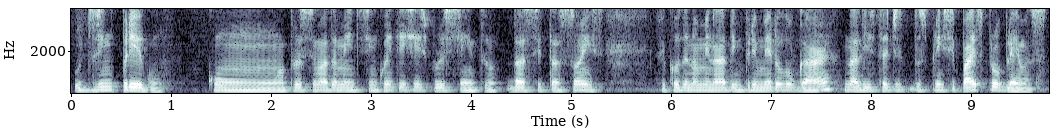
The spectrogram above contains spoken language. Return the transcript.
o desemprego, com aproximadamente 56% das citações, ficou denominado em primeiro lugar na lista de, dos principais problemas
